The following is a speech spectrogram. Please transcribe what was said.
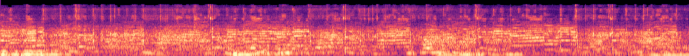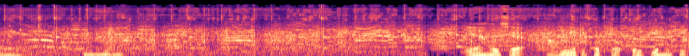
এয়া হৈছে আউনীআটী সত্ৰৰ ঐতিহাসিক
